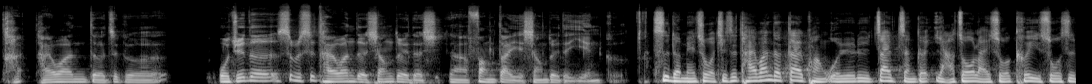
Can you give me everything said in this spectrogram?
台台湾的这个，我觉得是不是台湾的相对的呃放贷也相对的严格？是的，没错。其实台湾的贷款违约率在整个亚洲来说，可以说是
